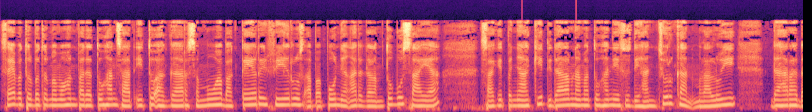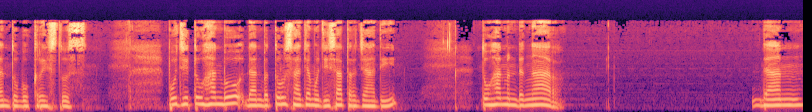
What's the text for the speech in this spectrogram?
Saya betul-betul memohon pada Tuhan saat itu agar semua bakteri, virus, apa pun yang ada dalam tubuh saya, sakit penyakit di dalam nama Tuhan Yesus dihancurkan melalui darah dan tubuh Kristus. Puji Tuhan Bu, dan betul saja mujizat terjadi. Tuhan mendengar dan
